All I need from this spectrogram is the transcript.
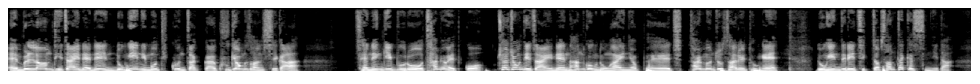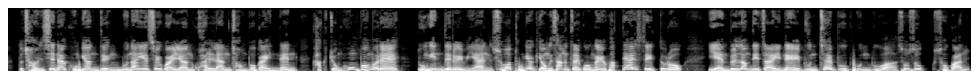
엠블럼 디자인에는 농인 이모티콘 작가 구경선 씨가 재능 기부로 참여했고 최종 디자인은 한국 농아인협회의 설문조사를 통해 농인들이 직접 선택했습니다. 또 전시나 공연 등 문화예술 관련 관람 정보가 있는 각종 홍보물의 농인들을 위한 수어 통역 영상 제공을 확대할 수 있도록 이 엠블럼 디자인을 문체부 본부와 소속 소관,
